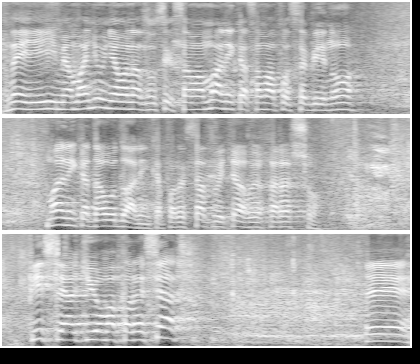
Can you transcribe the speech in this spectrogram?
В неї ім'я Манюня, вона з усіх сама маленька, сама по собі, но маленька да удаленька. Поросят витягує хорошо. Після отйома поросят е,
